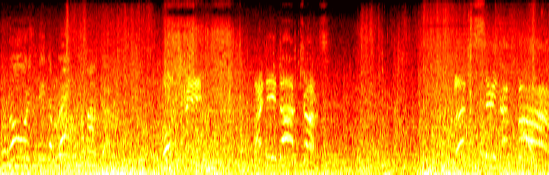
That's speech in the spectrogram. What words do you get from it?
The rowers need a break, Commander! Full speed! I need archers! Let's see them burn!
